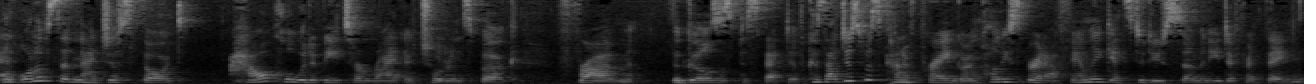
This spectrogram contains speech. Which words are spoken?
And all of a sudden, I just thought, how cool would it be to write a children's book from the girls' perspective? Because I just was kind of praying, going, Holy Spirit, our family gets to do so many different things.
